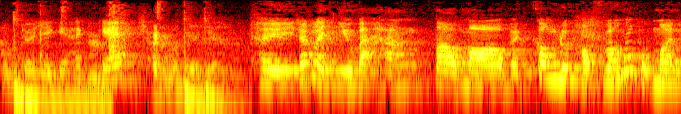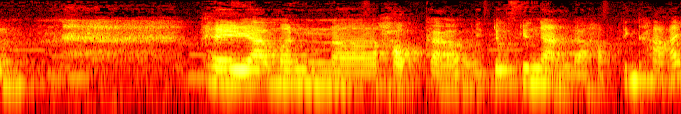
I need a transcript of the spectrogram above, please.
mình cho vậy cái hát két 자기 먼저 얘기해. thì rất là nhiều bạn tò mò về cái con đường học vấn của mình thì à, mình à, học à, trong chuyên ngành là học tiếng Thái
